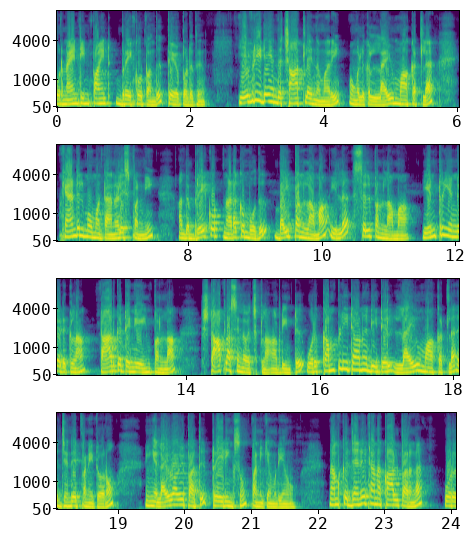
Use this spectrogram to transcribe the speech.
ஒரு நைன்டீன் பாயிண்ட் பிரேக் அவுட் வந்து தேவைப்படுது. எவ்ரிடே இந்த சார்ட்டில் இந்த மாதிரி உங்களுக்கு லைவ் மார்க்கெட்டில் கேண்டில் மூமெண்ட் அனலைஸ் பண்ணி அந்த பிரேக் அவுட் நடக்கும்போது பை பண்ணலாமா இல்லை செல் பண்ணலாமா? என்ட்ரி எங்கே எடுக்கலாம்? டார்கெட் எங்கே எய்ம் பண்ணலாம்? ஸ்டாப்லாஸ் எங்கே வச்சுக்கலாம்? அப்படின்ட்டு ஒரு கம்ப்ளீட்டான டீட்டெயில் லைவ் மார்க்கெட்டில் ஜென்ரேட் பண்ணிட்டு வரோம். நீங்கள் லைவாகவே பார்த்து ட்ரேடிங்ஸும் பண்ணிக்க முடியும். நமக்கு ஜென்ரேட் ஆன கால் பாருங்கள் ஒரு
